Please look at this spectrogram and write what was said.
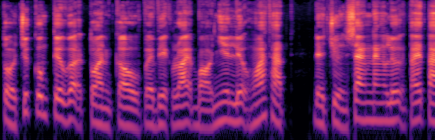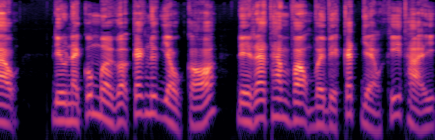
Tổ chức cũng kêu gọi toàn cầu về việc loại bỏ nhiên liệu hóa thạch để chuyển sang năng lượng tái tạo. Điều này cũng mời gọi các nước giàu có đề ra tham vọng về việc cắt giảm khí thải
